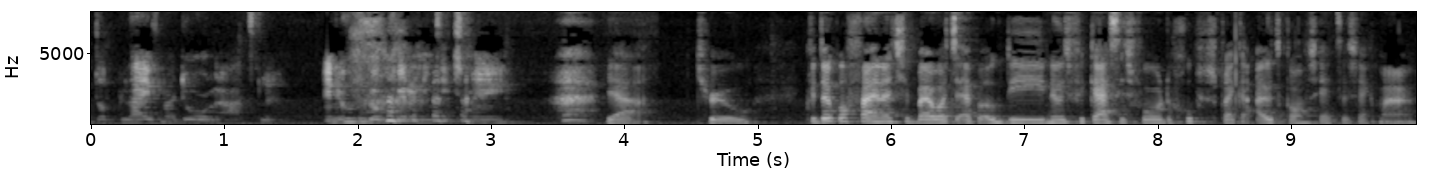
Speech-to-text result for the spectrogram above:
dat blijft maar doorratelen. En daar hoef ik ook verder niet iets mee. Ja, true. Ik vind het ook wel fijn dat je bij WhatsApp ook die notificaties voor de groepsgesprekken uit kan zetten, zeg maar.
